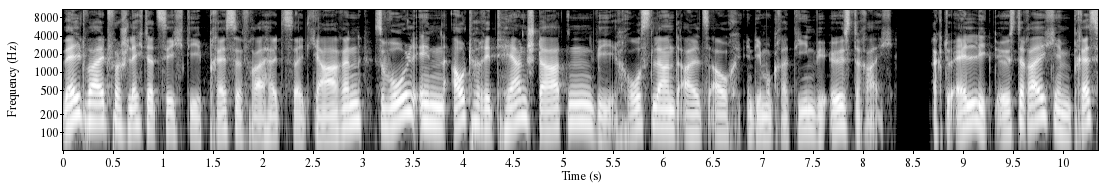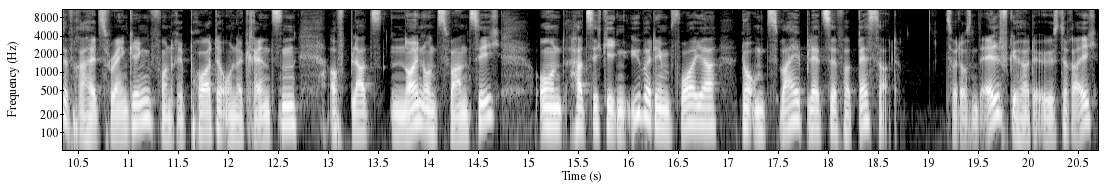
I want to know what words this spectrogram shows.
Weltweit verschlechtert sich die Pressefreiheit seit Jahren, sowohl in autoritären Staaten wie Russland als auch in Demokratien wie Österreich. Aktuell liegt Österreich im Pressefreiheitsranking von Reporter ohne Grenzen auf Platz 29 und hat sich gegenüber dem Vorjahr nur um zwei Plätze verbessert. 2011 gehörte Österreich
